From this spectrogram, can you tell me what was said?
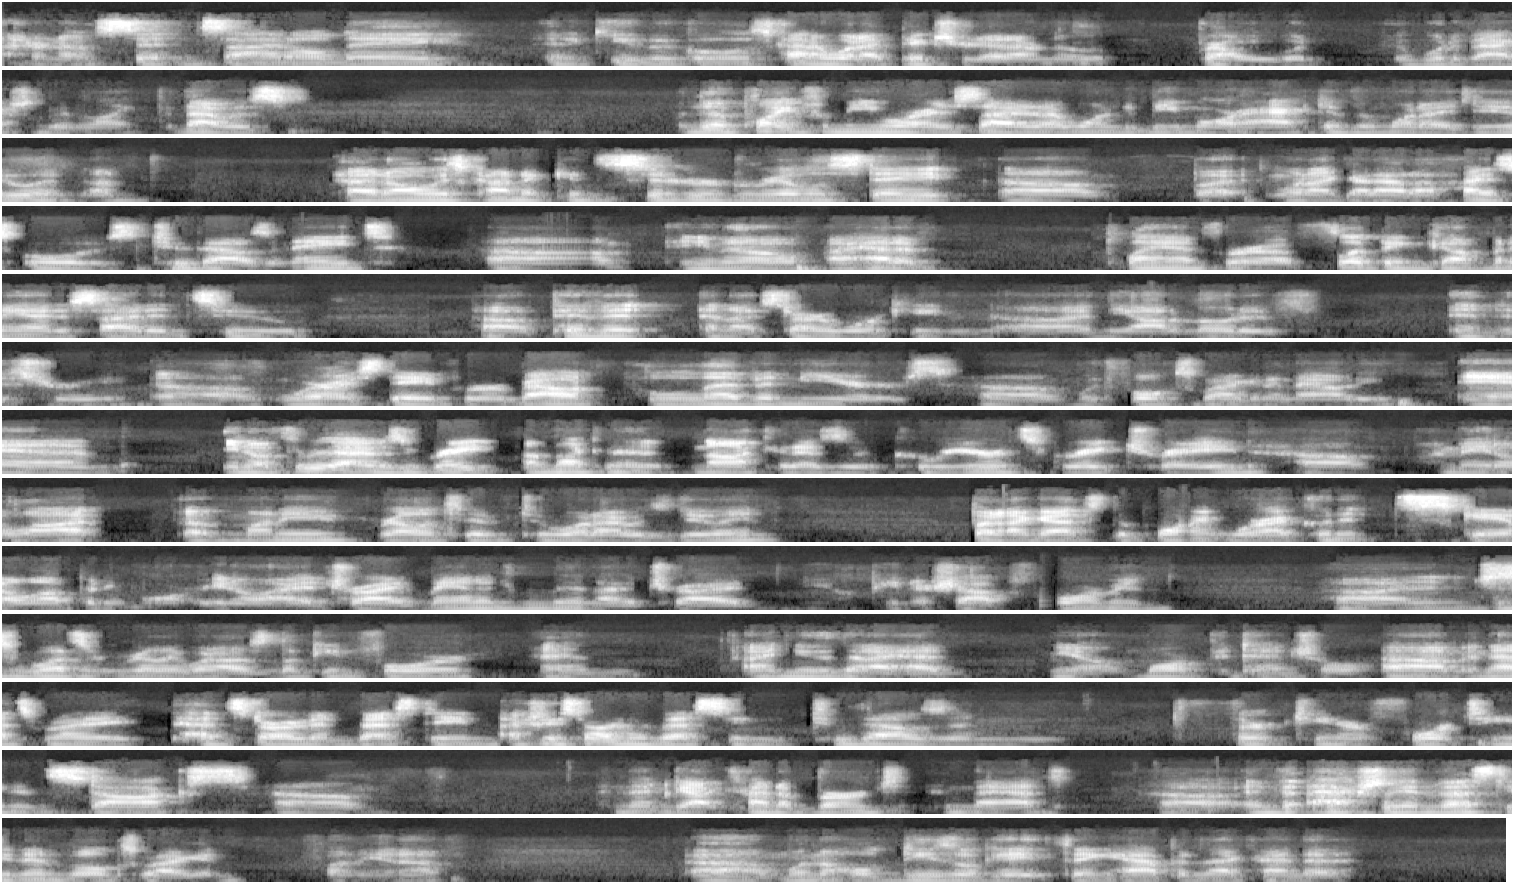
I don't know, sit inside all day in a cubicle. It's kind of what I pictured. I don't know probably would it would have actually been like. But that was the point for me where I decided I wanted to be more active in what I do, and i would always kind of considered real estate. Um, but when I got out of high school, it was 2008. Um, even though I had a plan for a flipping company, I decided to uh, pivot and I started working uh, in the automotive industry, uh, where I stayed for about 11 years um, with Volkswagen and Audi. And you know, through that, it was a great. I'm not going to knock it as a career. It's a great trade. Um, I made a lot of money relative to what I was doing, but I got to the point where I couldn't scale up anymore. You know, I had tried management, I tried you know, being a shop foreman, uh, and it just wasn't really what I was looking for. And I knew that I had you know more potential, um, and that's when I had started investing. Actually, started investing 2013 or 14 in stocks, um, and then got kind of burnt in that uh, and actually investing in Volkswagen. Funny enough, um, when the whole Dieselgate thing happened, that kind of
